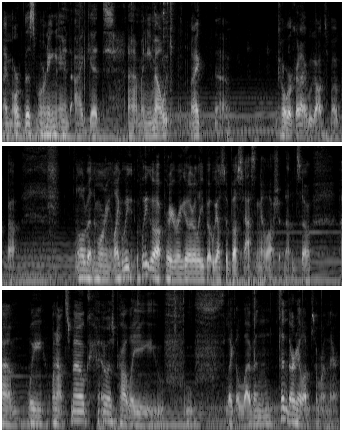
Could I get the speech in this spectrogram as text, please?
I'm org this morning and I get um, an email. My uh, coworker and I we go out and smoke uh, a little bit in the morning. Like we we go out pretty regularly, but we also bust asking a lot of shit done. So um, we went out and smoke. It was probably oof, oof, like 11, 10 30, 11, somewhere in there.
